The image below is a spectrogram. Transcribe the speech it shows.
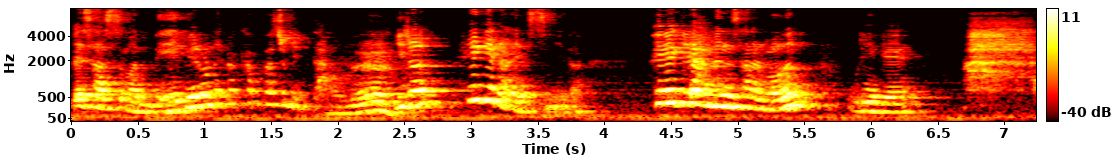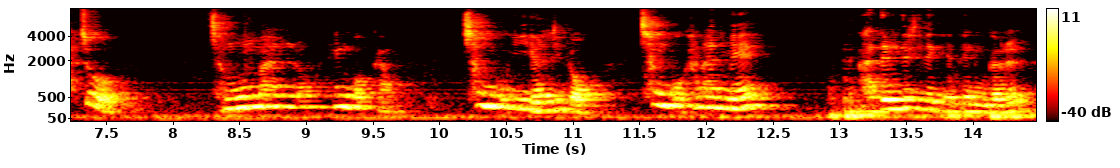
뺏었으면 네 배로 내가 갚아주겠다. 아멘. 이런 회개를 하였습니다. 회개하는 삶은 우리에게 아주 정말로 행복한 천국이 열리고 천국 하나님의 아들들이 되게 되는 것을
